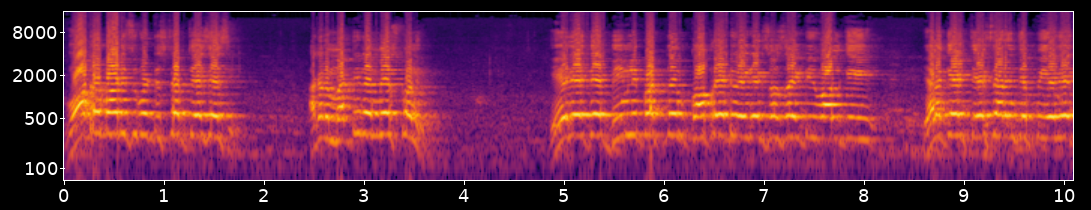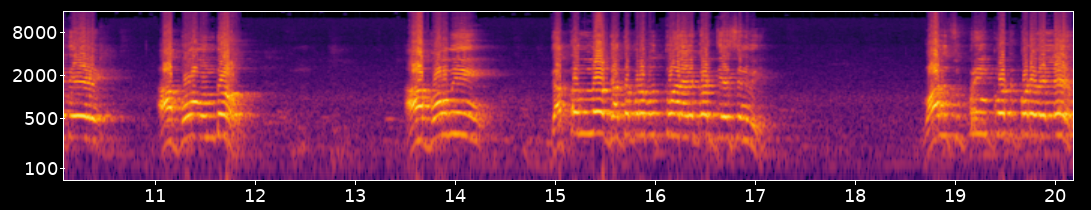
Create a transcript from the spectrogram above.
వాటర్ బాడీస్ కూడా డిస్టర్బ్ చేసేసి అక్కడ మట్టి నమ్మేసుకొని ఏదైతే భీమిలిపట్నం కోఆపరేటివ్ ఎయిడెడ్ సొసైటీ వాళ్ళకి ఎలకేట్ చేశారని చెప్పి ఏదైతే ఆ భూమి ఉందో ఆ భూమి గతంలో గత ప్రభుత్వాలు ఏర్పాటు చేసినవి. వాళ్ళు సుప్రీంకోర్టుకు కూడా వెళ్ళారు.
